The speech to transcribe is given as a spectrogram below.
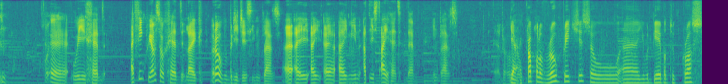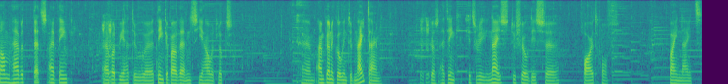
uh, we had, I think we also had like rope bridges in plans. I I I, uh, I mean, at least I had them in plans. Uh, Yeah, a couple of rope bridges, so uh, you would be able to cross some habitats, I think. Uh, Mhm. but we had to uh, think about that and see how it looks. Um, I'm gonna go into nighttime Mhm. because I think it's really nice to show this uh, part of by night.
